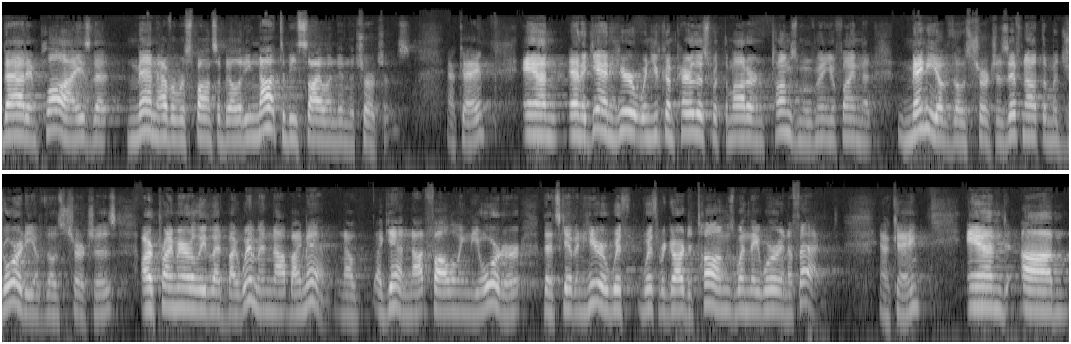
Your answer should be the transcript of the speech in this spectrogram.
that implies that men have a responsibility not to be silent in the churches. Okay? And, and again, here, when you compare this with the modern tongues movement, you'll find that many of those churches, if not the majority of those churches, are primarily led by women, not by men. Now, again, not following the order that's given here with, with regard to tongues when they were in effect. Okay? And um,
